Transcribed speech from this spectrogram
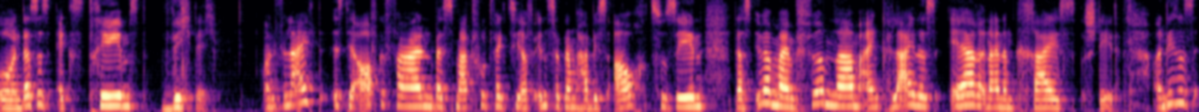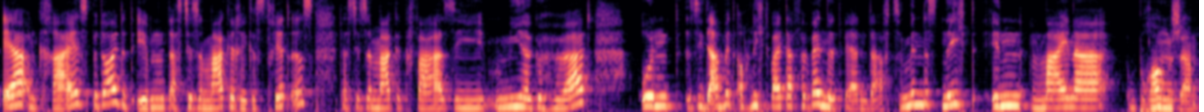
Und das ist extremst wichtig. Und vielleicht ist dir aufgefallen, bei Smart Food Facts hier auf Instagram habe ich es auch zu sehen, dass über meinem Firmennamen ein kleines R in einem Kreis steht. Und dieses R im Kreis bedeutet eben, dass diese Marke registriert ist, dass diese Marke quasi mir gehört und sie damit auch nicht weiter verwendet werden darf. Zumindest nicht in meiner Branche.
